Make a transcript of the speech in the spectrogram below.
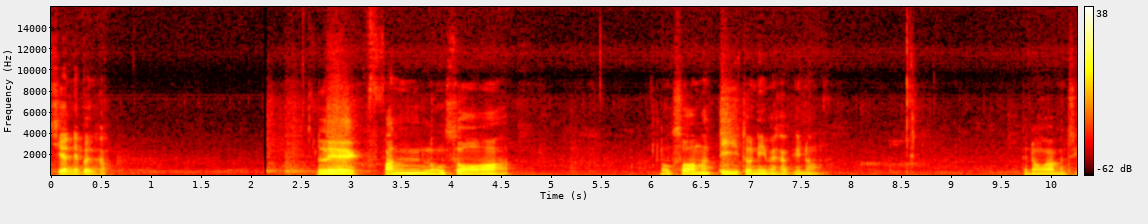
เขียนในเบิ้งครับ เลขฟันลุงซอลุงซอมาตีตัวนี้ไหมครับพี่น้องพี่น้องว่ามันสิ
